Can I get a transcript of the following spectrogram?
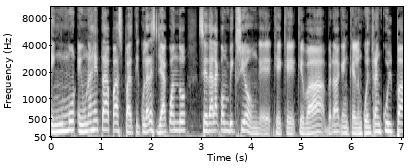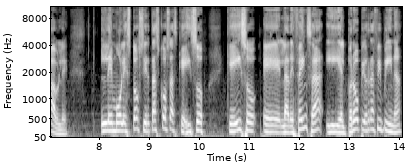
en, un mo- en unas etapas particulares, ya cuando se da la convicción que, que- que- que va, ¿verdad? Que, que lo encuentran culpable, le molestó ciertas cosas que hizo, que hizo eh, la defensa y el propio Rafi Pina.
